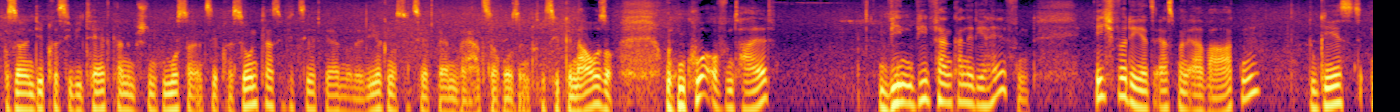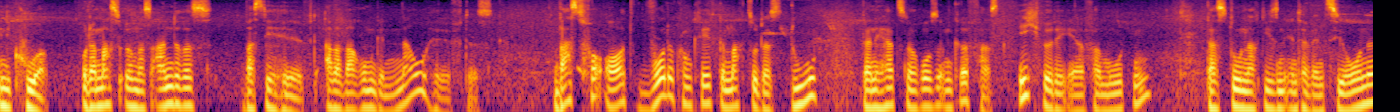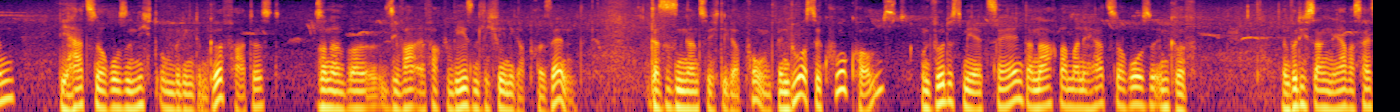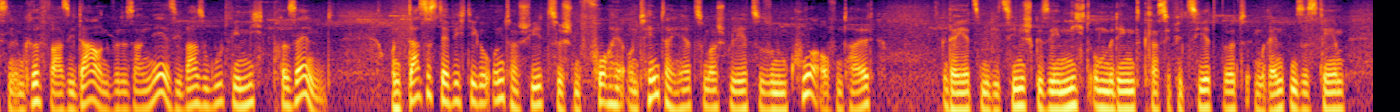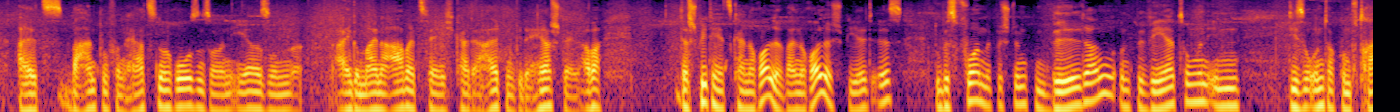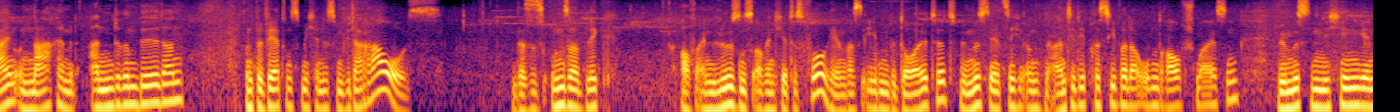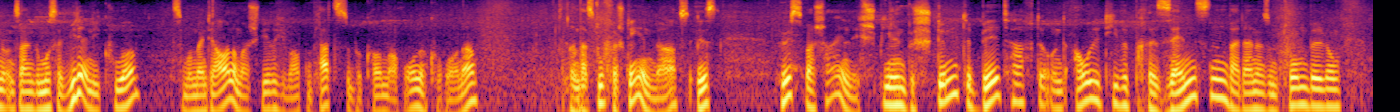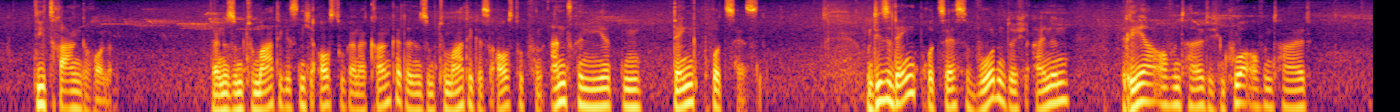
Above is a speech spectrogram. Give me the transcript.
sondern Depressivität kann in bestimmten Mustern als Depression klassifiziert werden oder diagnostiziert werden, bei Herzneurose im Prinzip genauso. Und ein Kuraufenthalt, wie, inwiefern kann er dir helfen? Ich würde jetzt erstmal erwarten, du gehst in die Kur oder machst irgendwas anderes, was dir hilft. Aber warum genau hilft es? Was vor Ort wurde konkret gemacht, sodass du deine Herzneurose im Griff hast? Ich würde eher vermuten, dass du nach diesen Interventionen die Herzneurose nicht unbedingt im Griff hattest, sondern sie war einfach wesentlich weniger präsent. Das ist ein ganz wichtiger Punkt. Wenn du aus der Kur kommst und würdest mir erzählen, danach war meine Herzneurose im Griff, dann würde ich sagen, naja, was heißt denn im Griff? War sie da? Und würde sagen, nee, sie war so gut wie nicht präsent. Und das ist der wichtige Unterschied zwischen vorher und hinterher, zum Beispiel jetzt zu so einem Kuraufenthalt, der jetzt medizinisch gesehen nicht unbedingt klassifiziert wird im Rentensystem als Behandlung von Herzneurosen, sondern eher so eine allgemeine Arbeitsfähigkeit erhalten wiederherstellen. Aber das spielt ja jetzt keine Rolle, weil eine Rolle spielt ist, du bist vorher mit bestimmten Bildern und Bewertungen in diese Unterkunft rein und nachher mit anderen Bildern und Bewertungsmechanismen wieder raus. Das ist unser Blick auf ein lösungsorientiertes Vorgehen, was eben bedeutet, wir müssen jetzt nicht irgendein Antidepressiva da oben drauf schmeißen. Wir müssen nicht hingehen und sagen, du musst halt wieder in die Kur. Ist im Moment ja auch nochmal schwierig, überhaupt einen Platz zu bekommen, auch ohne Corona. Und was du verstehen darfst, ist, höchstwahrscheinlich spielen bestimmte bildhafte und auditive Präsenzen bei deiner Symptombildung die tragende Rolle. Deine Symptomatik ist nicht Ausdruck einer Krankheit, deine Symptomatik ist Ausdruck von antrainierten Denkprozessen. Und diese Denkprozesse wurden durch einen Reha-Aufenthalt, durch einen Kuraufenthalt,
